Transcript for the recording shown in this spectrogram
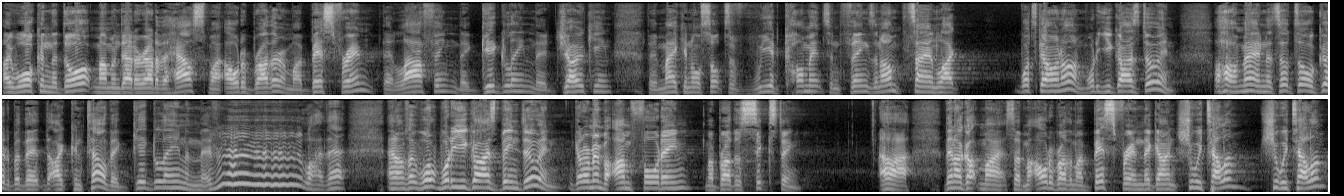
They walk in the door, mum and dad are out of the house. My older brother and my best friend, they're laughing, they're giggling, they're joking, they're making all sorts of weird comments and things. And I'm saying, like, what's going on? What are you guys doing? Oh man, it's, it's all good. But I can tell they're giggling and they're like that. And I was like, what, what have you guys been doing? You got to remember, I'm 14, my brother's 16. Uh, then I got my, so my older brother, my best friend, they're going, should we tell him? Should we tell him?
